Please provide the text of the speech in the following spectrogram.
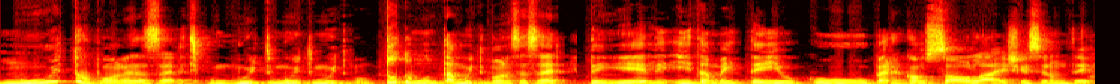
muito bom nessa série, tipo, muito, muito, muito bom. Todo mundo tá muito bom nessa série. Tem ele e também tem o, o Better Call Saul lá, esqueci o nome dele.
